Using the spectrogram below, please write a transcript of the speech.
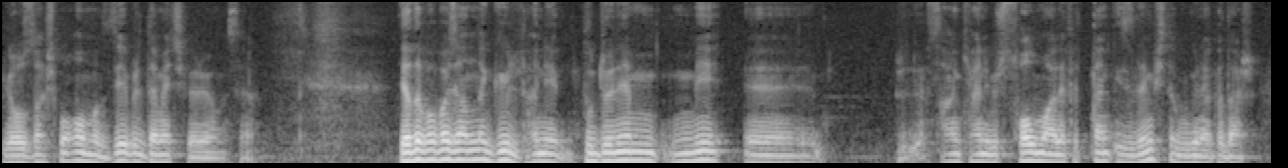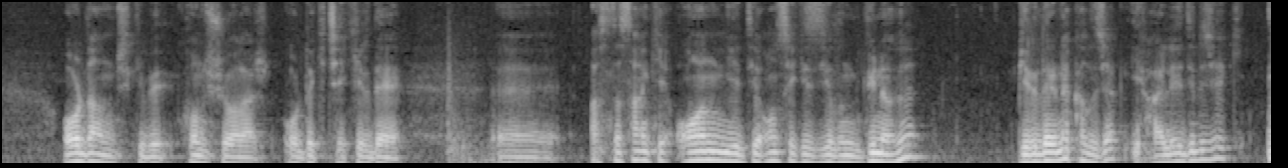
yozlaşma olmadı diye bir demeç veriyor mesela. Ya da Babacan'la Gül hani bu dönemi e, sanki hani bir sol muhalefetten izlemiş de bugüne kadar oradanmış gibi konuşuyorlar oradaki çekirdeğe. E, aslında sanki 17-18 yılın günahı birilerine kalacak, ihale edilecek.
